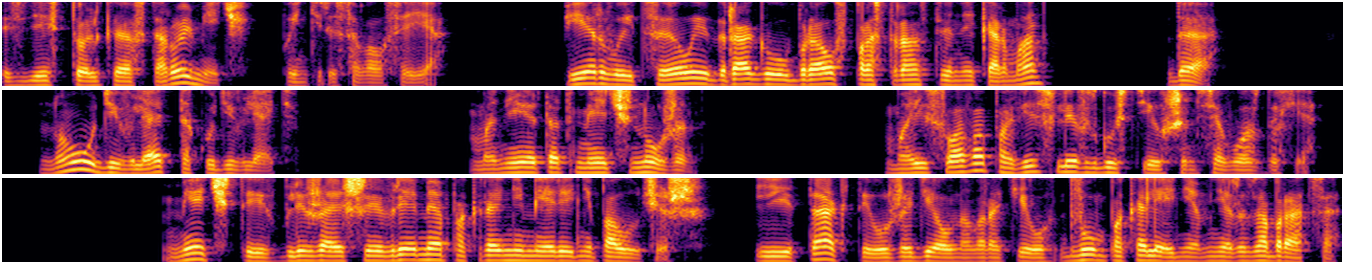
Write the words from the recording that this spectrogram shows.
Здесь только второй меч, поинтересовался я. Первый целый Драго убрал в пространственный карман? Да. Ну, удивлять так удивлять. Мне этот меч нужен. Мои слова повисли в сгустившемся воздухе. Меч ты в ближайшее время, по крайней мере, не получишь. И так ты уже дел наворотил, двум поколениям не разобраться.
